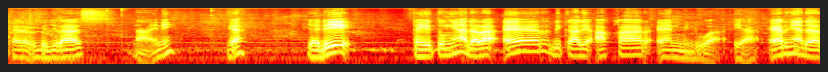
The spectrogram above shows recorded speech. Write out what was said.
biar lebih jelas. Nah, ini ya. Jadi T hitungnya adalah R dikali akar N min 2 ya. R-nya adalah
